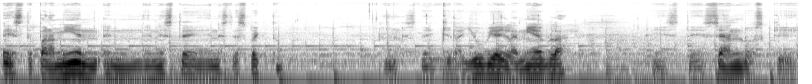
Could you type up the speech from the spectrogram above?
Este, para mí en, en, este, en este aspecto, este, que la lluvia y la niebla este, sean los que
